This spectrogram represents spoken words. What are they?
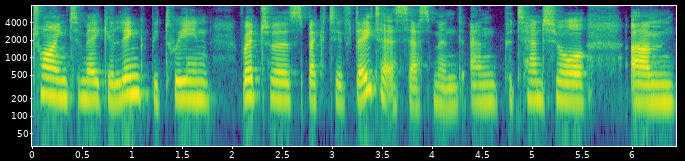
trying to make a link between retrospective data assessment and potential um,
